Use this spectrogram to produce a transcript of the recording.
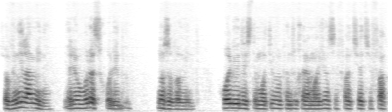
și au venit la mine, iar eu urăsc Hollywood. Nu o să vă mint. Hollywood este motivul pentru care am ajuns să fac ceea ce fac.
